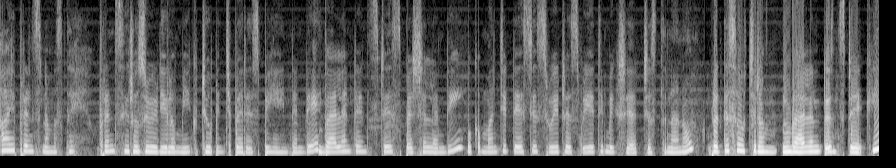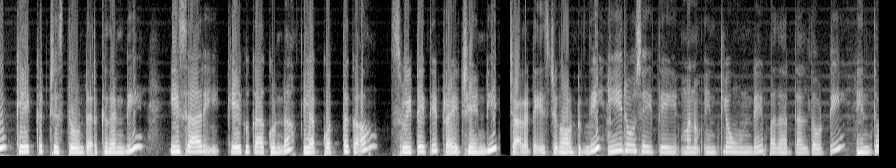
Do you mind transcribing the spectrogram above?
హాయ్ ఫ్రెండ్స్ నమస్తే. ఫ్రెండ్స్ ఈరోజు వీడియోలో మీకు చూపించే రెసిపీ ఏంటంటే వ్యాలంటైన్స్ డే స్పెషల్ అండి. ఒక మంచి టేస్టీ స్వీట్ రెసిపీ అయితే మీకు షేర్ చేస్తున్నాను. ప్రతి సంవత్సరం వ్యాలంటైన్స్ డేకి కేక్ కట్ చేస్తూ ఉంటారు కదండి. ఈసారి కేక్ కాకుండా ఇలా కొత్తగా స్వీట్ అయితే ట్రై చేయండి. చాలా టేస్టీగా ఉంటుంది. ఈ రోజు అయితే మనం ఇంట్లో ఉండే పదార్థాలతోటి ఎంతో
